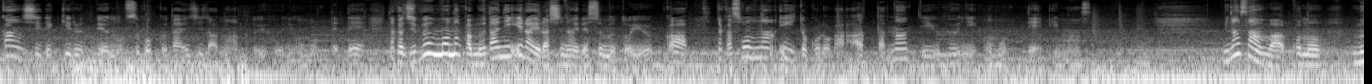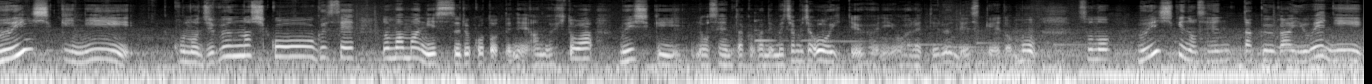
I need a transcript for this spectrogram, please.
観視できるっていうのすごく大事だなというふうに思っててなんか自分もなんか無駄にイライラしないで済むというかなんかそんないいところがあったなっていうふうに思っています。皆さんはこの無意識にこの自分の思考癖のままにすることってねあの人は無意識の選択がねめちゃめちゃ多いっていう風に言われてるんですけれどもその無意識の選択がゆえに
